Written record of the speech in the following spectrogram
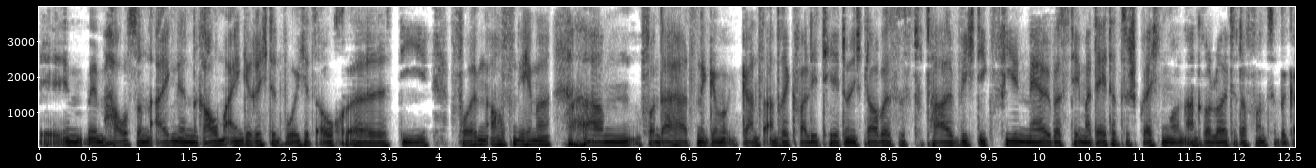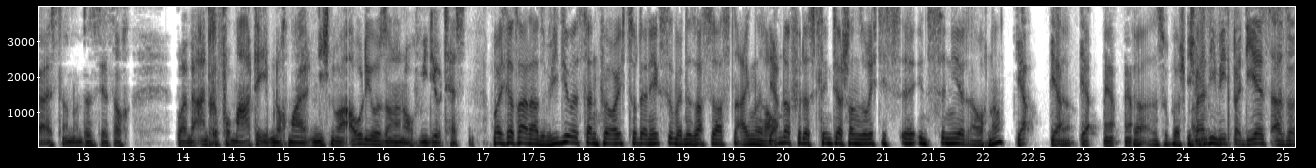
äh, im, im Haus so einen eigenen Raum eingerichtet, wo ich jetzt auch äh, die Folgen aufnehme. Ähm, von daher hat es eine ganz andere Qualität und ich glaube, es ist total wichtig, viel mehr über das Thema Data zu sprechen und andere Leute davon zu begeistern und das ist jetzt auch wollen wir andere Formate eben nochmal, nicht nur Audio, sondern auch Video testen. Wollte ich gerade sagen, also Video ist dann für euch so der nächste, wenn du sagst, du hast einen eigenen Raum Ja. dafür, das klingt ja schon so richtig äh, inszeniert auch, ne? Ja, ja, ja, ja. ja. Ja, super Ich spannend. weiß nicht, wie es bei dir ist. Also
